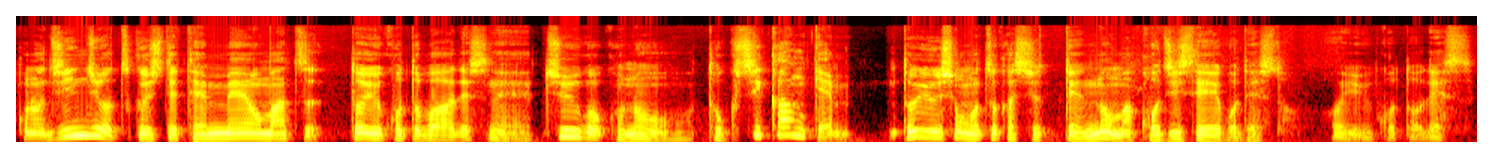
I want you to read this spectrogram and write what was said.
この人事を尽くして天命を待つという言葉はですね、中国の特使関係という書物が出典のまあ古事成語ですということです。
